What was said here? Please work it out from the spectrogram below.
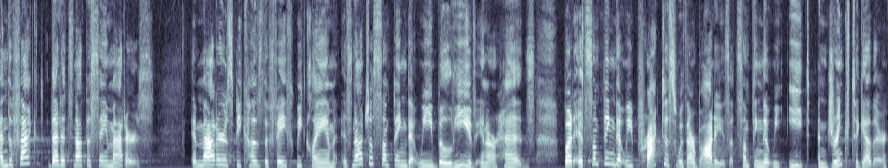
And the fact that it's not the same matters. It matters because the faith we claim is not just something that we believe in our heads, but it's something that we practice with our bodies. It's something that we eat and drink together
